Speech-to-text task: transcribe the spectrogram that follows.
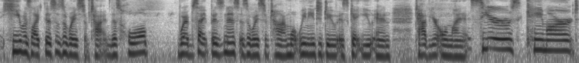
He was like, this is a waste of time. This whole website business is a waste of time. What we need to do is get you in to have your own line at Sears, Kmart,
